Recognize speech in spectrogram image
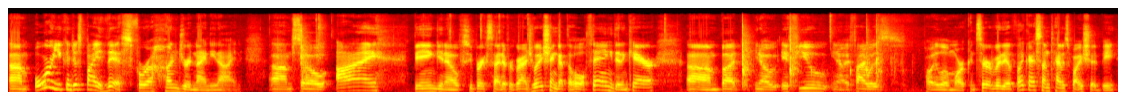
Um, or you can just buy this for 199. Um, so I being you know super excited for graduation got the whole thing didn't care um, but you know if you you know if I was probably a little more conservative like I sometimes probably should be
